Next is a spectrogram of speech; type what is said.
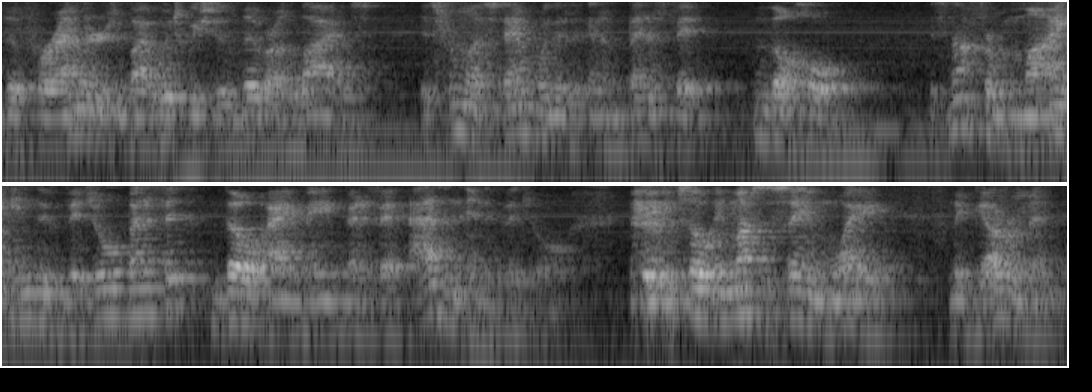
the parameters by which we should live our lives, it's from a standpoint that is going to benefit the whole. It's not for my individual benefit, though I may benefit as an individual. so in much the same way, the government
